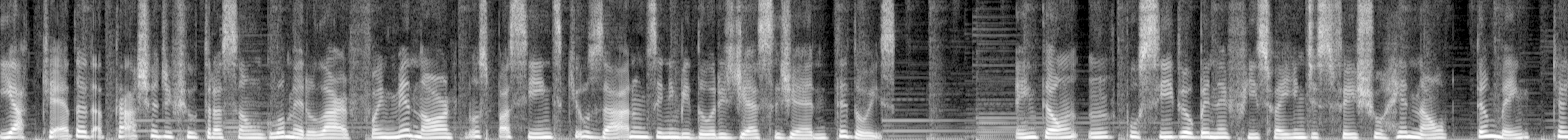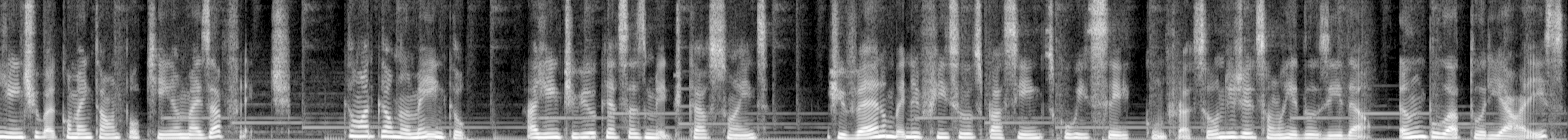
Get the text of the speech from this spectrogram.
e a queda da taxa de filtração glomerular foi menor nos pacientes que usaram os inibidores de SGLT2. Então, um possível benefício aí em desfecho renal também, que a gente vai comentar um pouquinho mais à frente. Então, até o momento, a gente viu que essas medicações tiveram benefício nos pacientes com IC com fração de injeção reduzida ambulatoriais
